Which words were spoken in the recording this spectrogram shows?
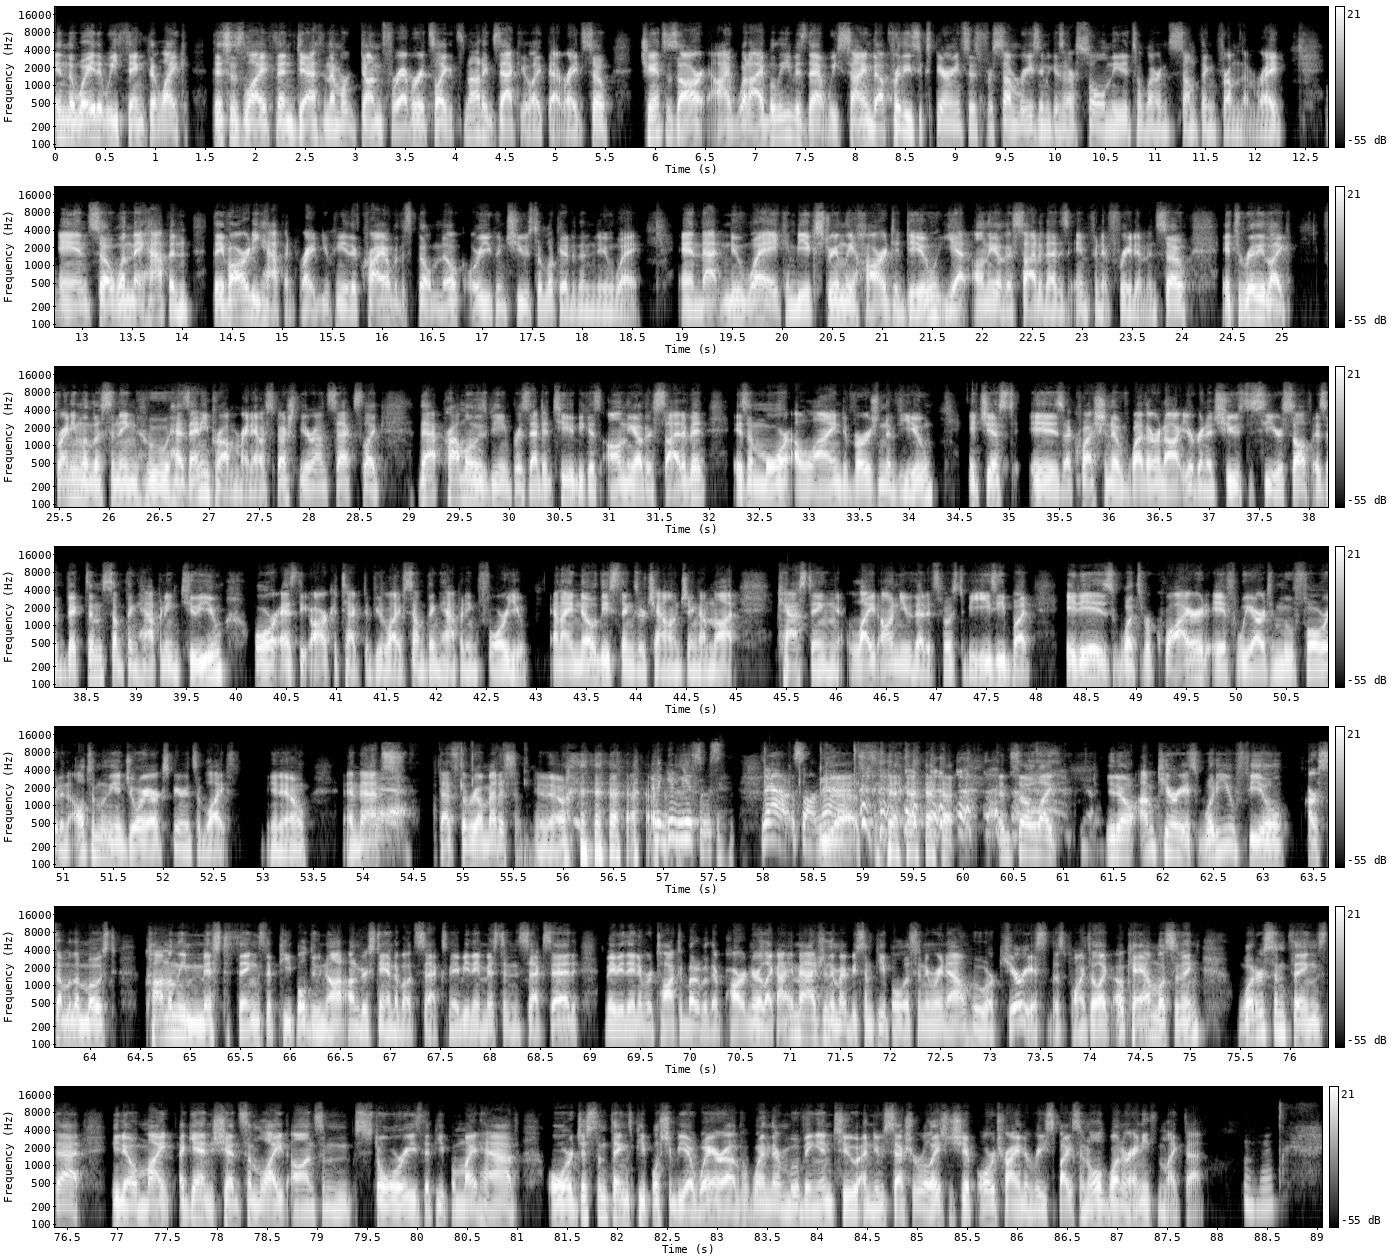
in the way that we think that like this is life then death and then we're done forever it's like it's not exactly like that right? So chances are i what i believe is that we signed up for these experiences for some reason because our soul needed to learn something from them right? Mm-hmm. and so when they happen they've already happened right? You can either cry over the spilt milk or you can choose to look at it in a new way. And that new way can be extremely hard to do yet on the other side of that is infinite freedom. And so it's really like for anyone listening who has any problem right now, especially around sex, like that problem is being presented to you because on the other side of it is a more aligned version of you. It just is a question of whether or not you're going to choose to see yourself as a victim, something happening to you, or as the architect of your life, something happening for you. And I know these things are challenging. I'm not casting light on you that it's supposed to be easy, but it is what's required if we are to move forward and ultimately enjoy our experience of life, you know? And that's yeah that's the real medicine, you know. and to give you some snaps on that. Yes. and so, like, yeah. you know, I'm curious, what do you feel are some of the most commonly missed things that people do not understand about sex. Maybe they missed it in sex ed. Maybe they never talked about it with their partner. Like I imagine there might be some people listening right now who are curious at this point. They're like, okay, I'm listening. What are some things that, you know, might again shed some light on some stories that people might have, or just some things people should be aware of when they're moving into a new sexual relationship or trying to respice an old one or anything like that? Mm-hmm.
